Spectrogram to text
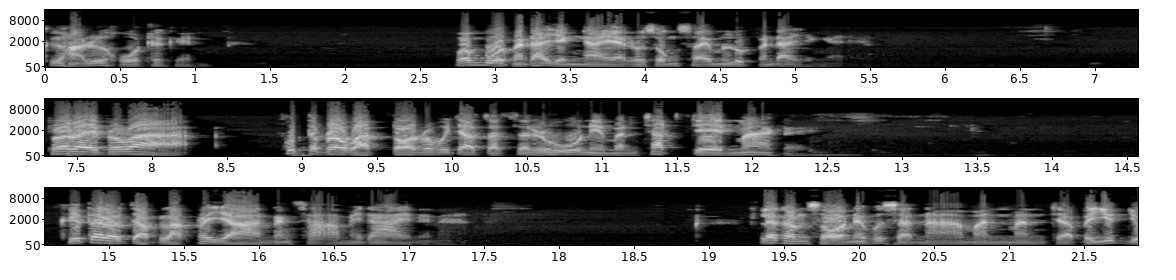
คือหาเรื่องโหดเลยเกินว่าบวชมันได้ยังไงอะเราสงสัยมันหลุดมันได้ยังไง เพราะอะไรเพราะว่าพุทธประวัติตอนพระพุทธเจ้าจัดสรู้เนี่ยมันชัดเจนมากเลย คือถ้าเราจับหลักพระยานทั้งสามให้ได้เนี่ยนะ แล้วคำสอนในพุทธศาสนามันมันจะไปยึดโย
